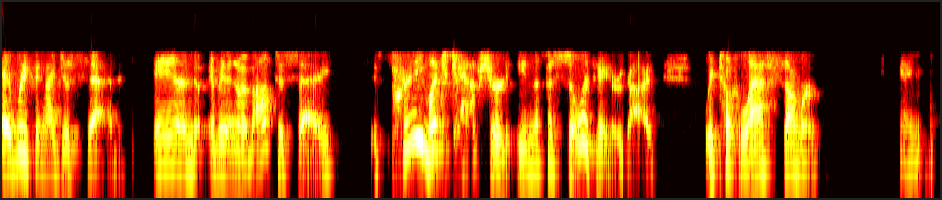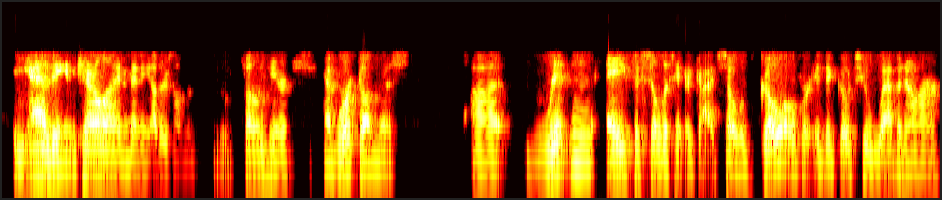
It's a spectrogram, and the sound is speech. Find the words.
Everything I just said and everything I'm about to say is pretty much captured in the facilitator guide we took last summer. And Yazzie and Caroline and many others on the phone here have worked on this, uh, written a facilitator guide. So go over into GoToWebinar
